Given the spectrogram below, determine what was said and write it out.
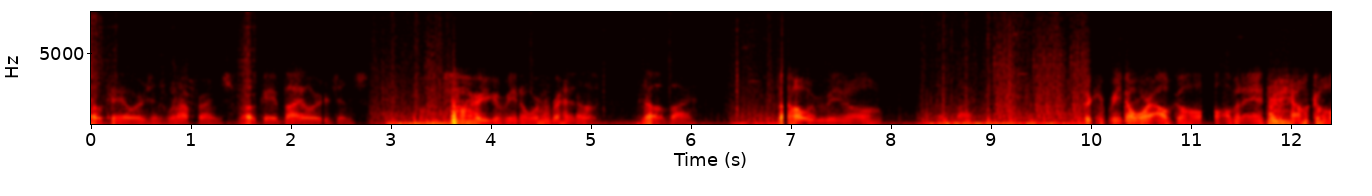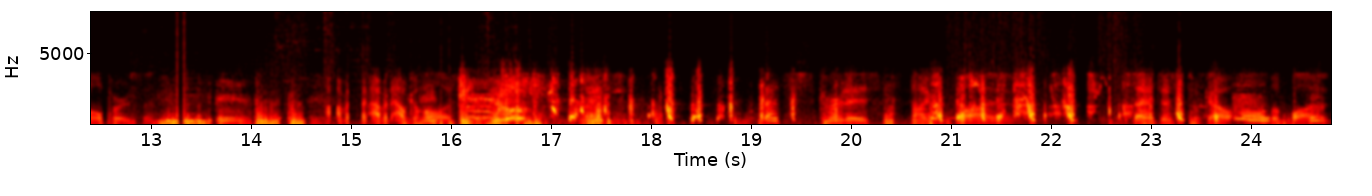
Okay, Origins, we're not friends. Okay, bye, Origins. I'm sorry, Gavino, we're friends. No, no, bye. No, Gavino. No, bye. There can be no more alcohol. I'm an anti-alcohol person. I'm an, I'm an alcoholic. That's Curtis. That's not fun. That just took out all the fun.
